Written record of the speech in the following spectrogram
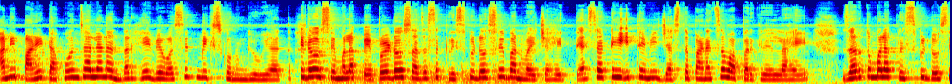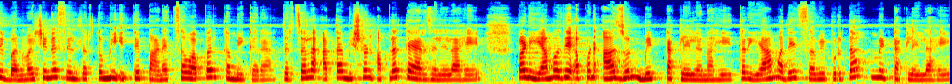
आणि पाणी टाकून झाल्यानंतर हे व्यवस्थित मिक्स करून घेऊयात. हे डोसे मला पेपर डोसा जसं क्रिस्पी डोसे बनवायचे आहेत त्यासाठी इथे मी जास्त पाण्याचा वापर केलेला आहे. जर तुम्हाला क्रिस्पी डोसे बनवायचे नसेल तर तुम्ही इथे पाण्याचा वापर कमी करा. तर चला आता मिश्रण आपलं तयार झालेलं आहे. पण यामध्ये आपण अजून मीठ टाकलेलं नाही तर यामध्ये चवीपुरता मीठ टाकलेलं आहे.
